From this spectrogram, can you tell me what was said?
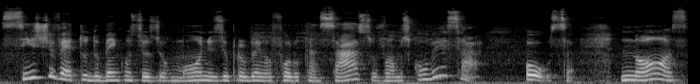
Se estiver tudo bem com seus hormônios e o problema for o cansaço, vamos conversar. Ouça, nós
